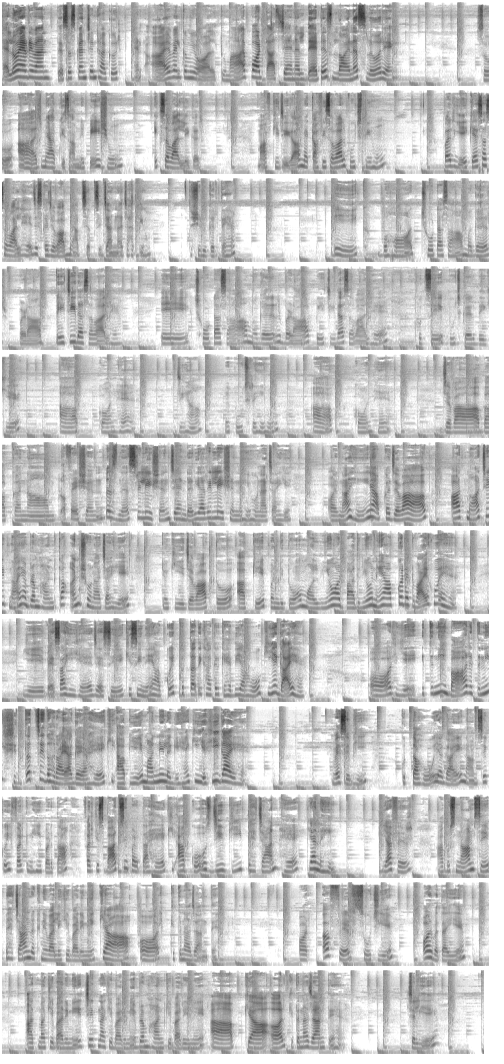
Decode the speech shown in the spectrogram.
Hello everyone this is Kanchan Thakur and I welcome you all to my podcast channel that is lions roaring so आज मैं आपके सामने पेश हूँ एक सवाल लेकर। माफ़ कीजिएगा, मैं काफ़ी सवाल पूछती हूँ, पर ये एक ऐसा सवाल है जिसका जवाब मैं आपसे अब जानना चाहती हूँ। तो शुरू करते हैं। एक बहुत छोटा सा, मगर बड़ा पेचीदा सवाल है। एक छोटा सा, मगर बड़ा पेचीदा सवाल है। खुद से पूछ कर देखिए, आप कौन हैं? जी हाँ मैं पूछ रही हूँ, आप कौन हैं? जवाब, आपका नाम प्रोफेशन बिज़नेस रिलेशन जेंडर या रिलेशन नहीं होना चाहिए। और ना ही आपका जवाब आत्मा, चेतना या ब्रह्मांड का अंश होना चाहिए। क्योंकि ये जवाब तो आपके पंडितों, मौलवियों और पादरियों ने आपको रटवाए हुए हैं। ये वैसा ही है जैसे किसी ने आपको एक कुत्ता दिखाकर कह दिया हो कि ये गाय है। और ये इतनी बार, इतनी शिद्दत से दोहराया गया है कि आप ये मानने लगे हैं कि यही गाय है। वैसे भी कुत्ता हो या गाय नाम से कोई फ़र्क नहीं पड़ता। फ़र्क इस बात से पड़ता है कि आपको उस जीव की पहचान है या नहीं। या फिर आप उस नाम से पहचान रखने वाले के बारे में क्या और कितना जानते हैं। और अब फिर सोचिए और बताइए, आत्मा के बारे में, चेतना के बारे में, ब्रह्मांड के बारे में आप क्या और कितना जानते हैं? चलिए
